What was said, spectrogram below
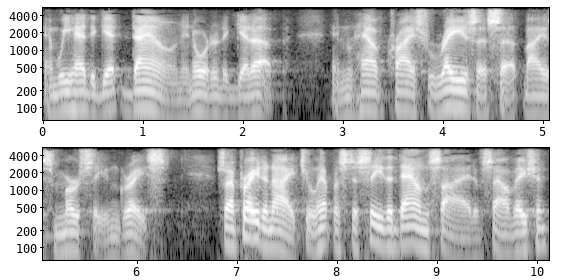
and we had to get down in order to get up and have Christ raise us up by His mercy and grace. So I pray tonight you'll help us to see the downside of salvation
